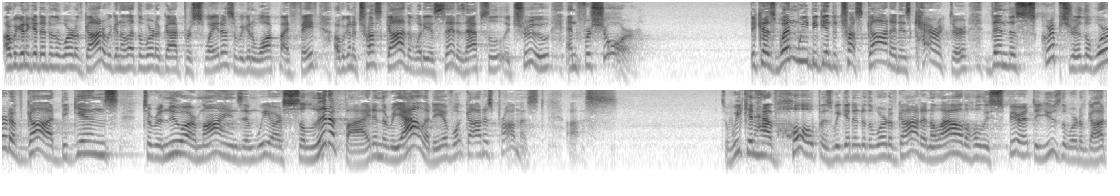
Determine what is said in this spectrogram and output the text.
Are we going to get into the Word of God? Are we going to let the Word of God persuade us? Are we going to walk by faith? Are we going to trust God that what He has said is absolutely true and for sure? Because when we begin to trust God and His character, then the Scripture, the Word of God, begins to renew our minds and we are solidified in the reality of what God has promised us. So we can have hope as we get into the Word of God and allow the Holy Spirit to use the Word of God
